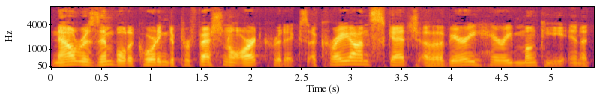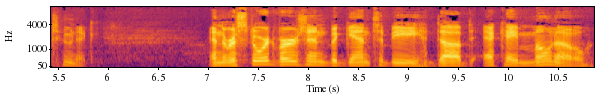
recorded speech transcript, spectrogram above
now resembled, according to professional art critics, a crayon sketch of a very hairy monkey in a tunic. And the restored version began to be dubbed Ecce Mono,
